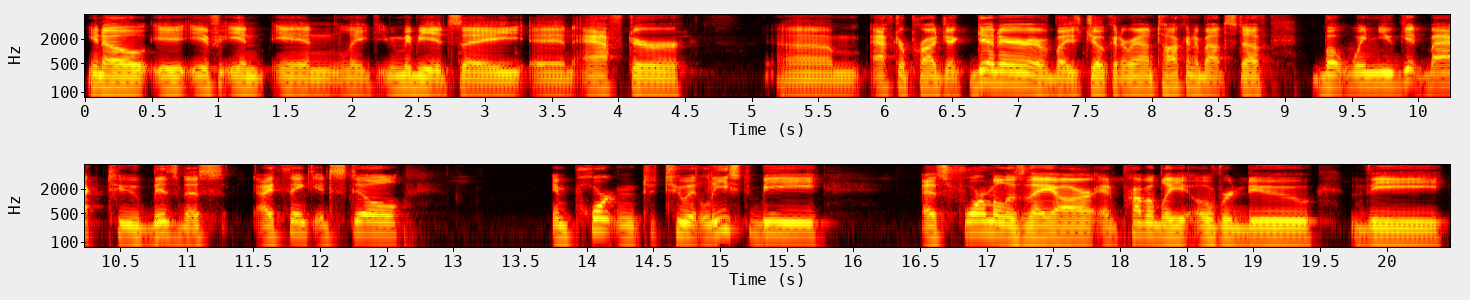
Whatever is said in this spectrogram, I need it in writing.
you know, if in, in like maybe it's a, an after, um, after project dinner, everybody's joking around talking about stuff. But when you get back to business, I think it's still, important to at least be as formal as they are and probably overdo the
